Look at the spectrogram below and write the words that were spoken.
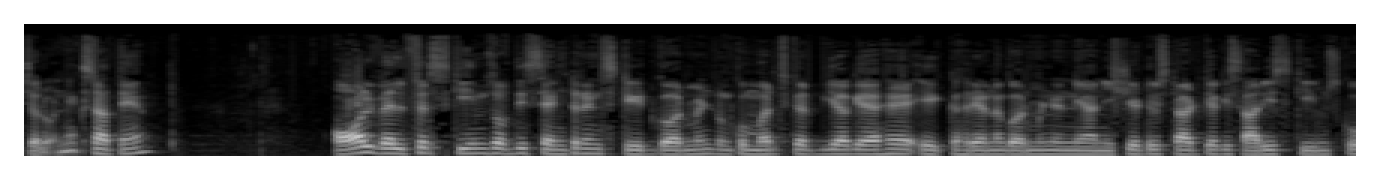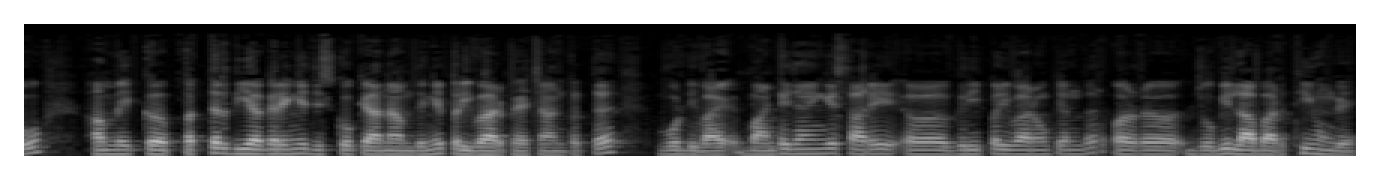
चलो नेक्स्ट आते हैं। All welfare schemes of the centre and state government उनको मर्ज कर दिया गया है। एक हरियाणा गवर्नमेंट ने नया इनिशिएटिव स्टार्ट किया कि सारी स्कीम्स को हम एक पत्र दिया करेंगे, जिसको क्या नाम देंगे? परिवार पहचान पत्र वो डिवाइड बांटे जाएँगे सारे गरीब परिवारों के अंदर और जो भी लाभार्थी होंगे,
